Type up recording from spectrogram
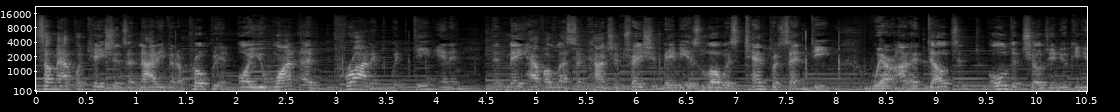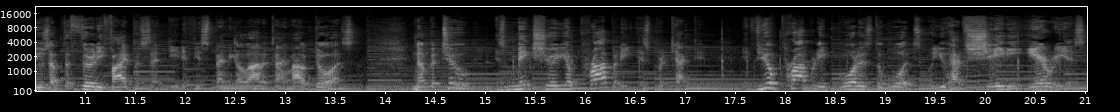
some applications are not even appropriate, or you want a product with DEET in it that may have a lesser concentration, maybe as low as 10% DEET, where on adults and older children you can use up to 35% DEET if you're spending a lot of time outdoors. Number two is make sure your property is protected. If your property borders the woods or you have shady areas,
